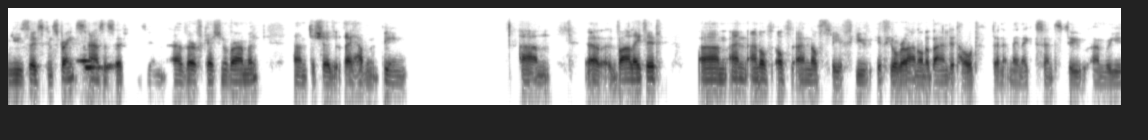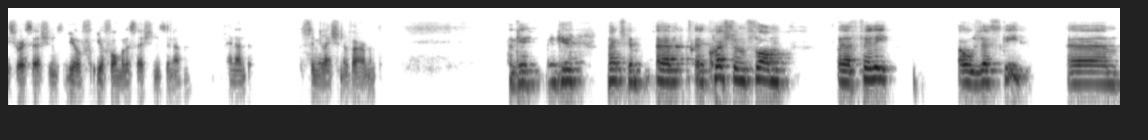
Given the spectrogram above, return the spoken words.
use those constraints as assertions in a verification environment to show that they haven't been uh, violated. Um, and and, of, of, and obviously, if you if you're relying on a bounded hold, then it may make sense to um, reuse your assertions, your your formal assertions in a in a simulation environment. Okay, thank you. Thanks, Tim. Um, a question from uh, Philip Olzeski um,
